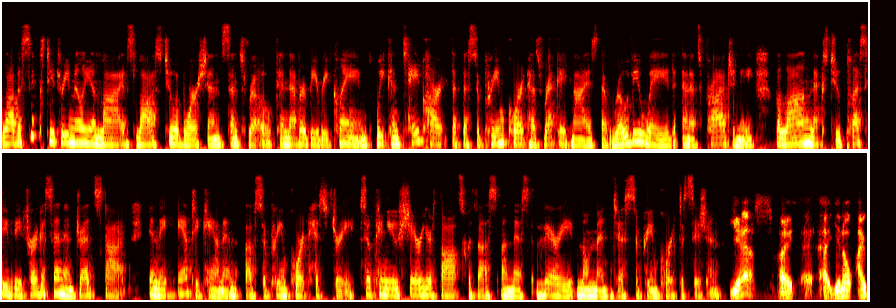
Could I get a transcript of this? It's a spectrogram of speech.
while the 63 million lives lost to abortion since Roe can never be reclaimed, we can take heart that the Supreme Court has recognized that Roe v. Wade and its progeny belong next to Plessy v. Ferguson and Dred Scott in the anti canon of Supreme Court history. So, can you share your thoughts with us on this very momentous Supreme Court decision? Yes. I, I you know, I,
